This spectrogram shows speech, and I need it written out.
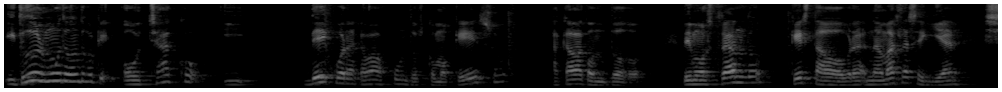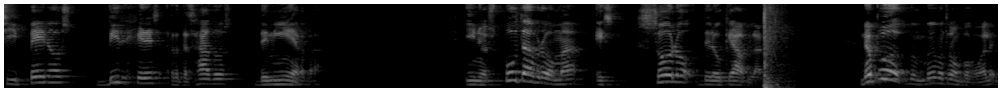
Y todo el mundo contento porque Ochako y Deku han acabado juntos. Como que eso acaba con todo. Demostrando que esta obra nada más la seguían shiperos vírgenes retrasados de mierda. Y no es puta broma, es solo de lo que hablan. No puedo... Voy a mostrar un poco, ¿vale?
